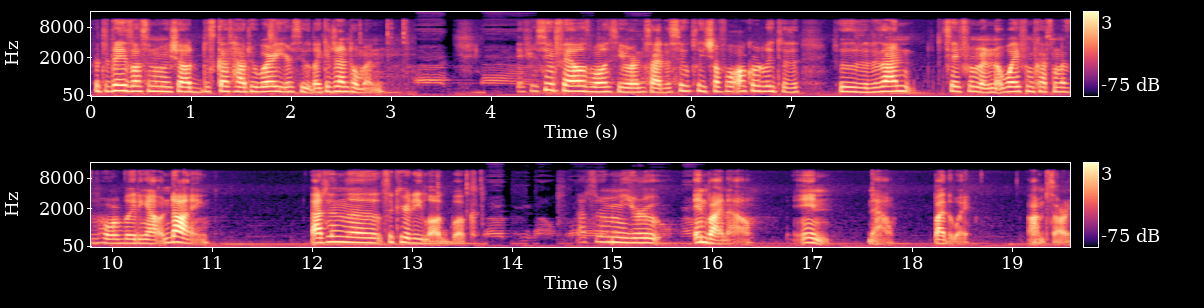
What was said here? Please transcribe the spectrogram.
For today's lesson, we shall discuss how to wear your suit like a gentleman. If your suit fails whilst you are inside the suit, please shuffle awkwardly to the to the design safe room and away from customers before bleeding out and dying. That's in the security logbook. That's the room you're in by now. In now, by the way. I'm sorry.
